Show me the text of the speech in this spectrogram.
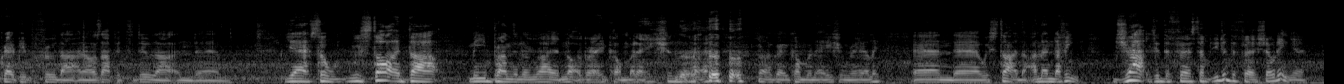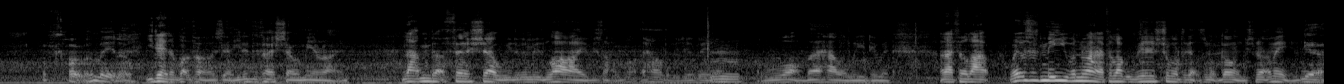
Great people through that, and I was happy to do that. And um, yeah, so we started that. Me, Brandon, and Ryan, not a great combination. No. not a great combination, really. And uh, we started that, and then I think Jack did the first. You did the first show, didn't you? I can't remember, you know. You did. I've got the photos. Yeah, you did the first show with me and Ryan. And I remember that first show we did when we were live. It's like, what the hell are we doing? What the hell are we doing? And I feel like when it was just me you and Ryan, I feel like we really struggled to get something going. Do you know what I mean? Yeah.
